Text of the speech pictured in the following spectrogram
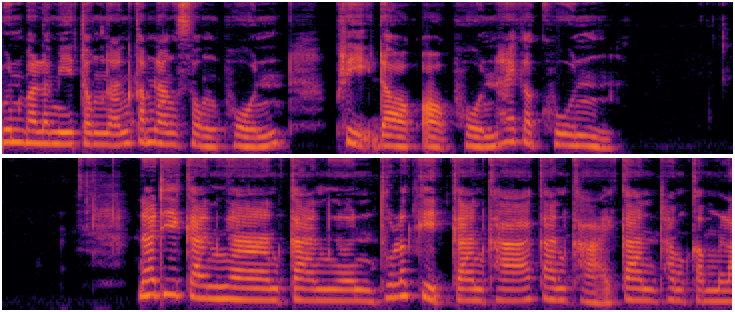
บุญบารมีตรงนั้นกำลังส่งผล ผลิดอกออกผลให้กับคุณ หน้าที่การงาน การเงิน ธุรกิจการค้า การขายการทำกำไร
